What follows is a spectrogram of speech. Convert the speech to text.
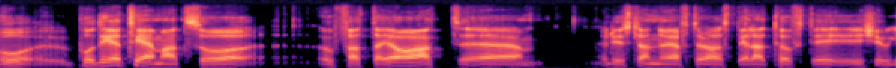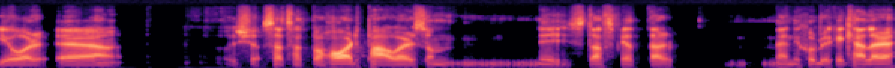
Och på det temat så uppfattar jag att eh, Ryssland nu efter att ha spelat tufft i, i 20 år eh, och satsat på hard power som ni statsvetar människor brukar kalla det,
